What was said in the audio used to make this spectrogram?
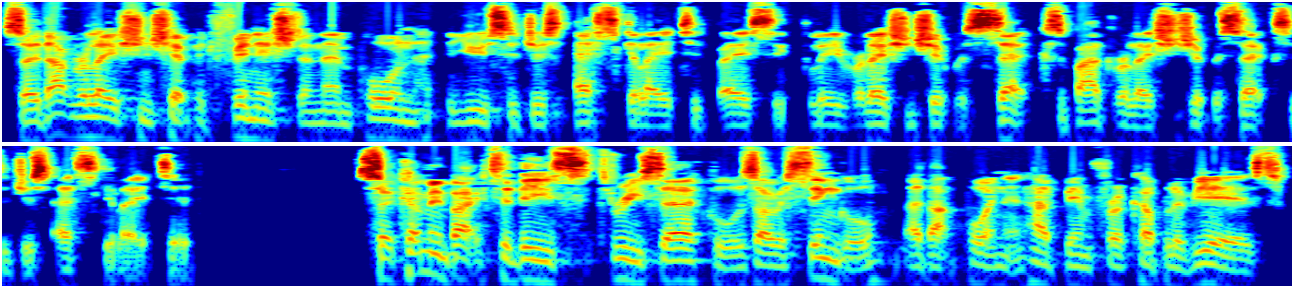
So that relationship had finished and then porn usage just escalated basically. Relationship with sex, a bad relationship with sex had just escalated. So coming back to these three circles, I was single at that point and had been for a couple of years.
